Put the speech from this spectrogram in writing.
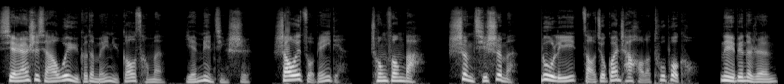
显然是想要微雨阁的美女高层们颜面尽失。稍微左边一点，冲锋吧，圣骑士们！陆离早就观察好了突破口。那边的人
